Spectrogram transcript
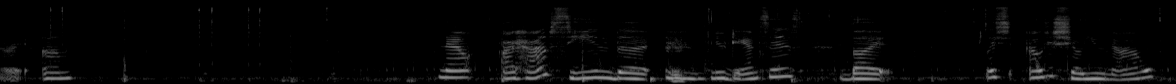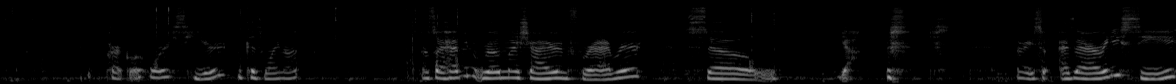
all right. Um, now I have seen the new dances, but let's. I'll just show you now. Parkour horse here because why not? Also, I haven't rode my Shire in forever, so yeah. Alright, so as I already see,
